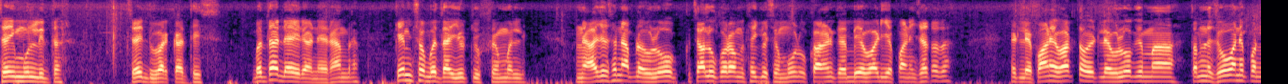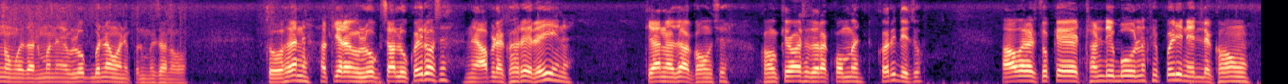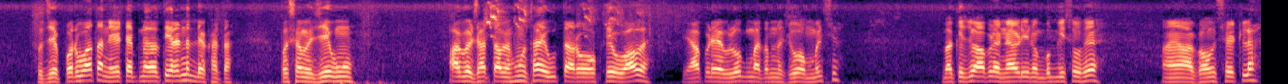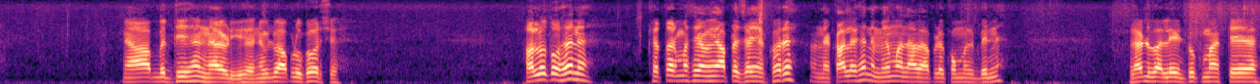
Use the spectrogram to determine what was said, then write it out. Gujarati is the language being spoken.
જય મુરલીધર, જય દ્વારકાધીશ. બધા ડાયરાને રામ રામ. કેમ છો બધા યુટ્યુબ ફેમિલી અને આજે છે ને આપણે વ્લોગ ચાલુ કરવામાં થઈ ગયું છે મોડું કારણ કે બે વાડીએ પાણી જતા હતા. એટલે પાણી વાળતા હોય એટલે વ્લોગ એમાં તમને જોવાની પણ ન મજા આવે મને વ્લોગ બનાવવાની પણ મજા ન આવે. તો છે ને, અત્યારે અમે વ્લોગ ચાલુ કર્યો છે ને આપણે ઘરે રહીએ ને ત્યાંના જ ઘઉં છે. ઘઉં કેવા છે જરા કોમેન્ટ કરી દેજો. આ વર્ષ જોકે ઠંડી બહુ નથી પડી ને એટલે ઘઉં જે પરવા હતા ને એ ટાઈપના અત્યારે નથી દેખાતા. પછી અમે જે હું આગળ જતા હવે શું થાય, ઉતારો કેવો આવે, એ આપણે વ્લોગમાં તમને જોવા મળશે. બાકી જો આપણે નારળીનો બગીચો છે, અહીંયા ઘઉં છે એટલે, ને આ બધી છે નારળી છે, ને પેલું આપણું ઘર છે. હાલો તો છે ને, ખેતરમાંથી અહીં આપણે જઈએ ઘરે, અને કાલે છે ને મહેમાન આવે આપણે કોમલબેનને. લાડવા લઈને ટૂંકમાં કે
